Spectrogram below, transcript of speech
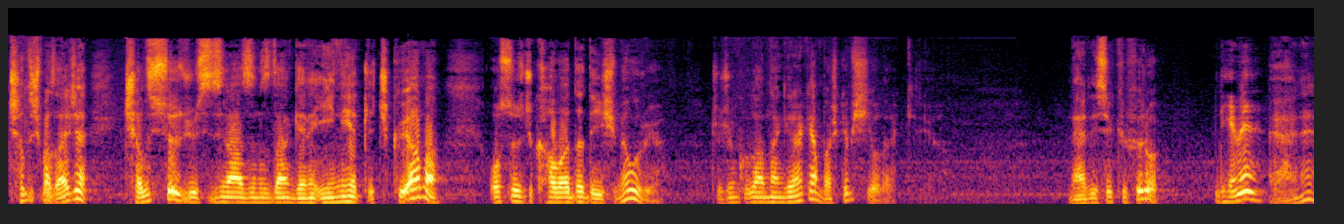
Çalışmaz. Ayrıca çalış sözcüğü sizin ağzınızdan gene iyi niyetle çıkıyor ama o sözcük havada değişime vuruyor. Çocuğun kulağından girerken başka bir şey olarak giriyor. Neredeyse küfür o. değil mi? Yani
